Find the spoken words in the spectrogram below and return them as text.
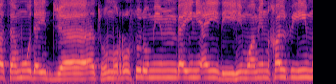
وثمود إذ جاءتهم الرسل من بين أيديهم ومن خلفهم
